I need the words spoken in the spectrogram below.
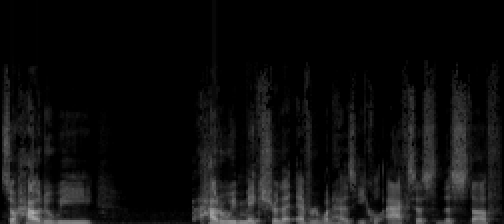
so how do we, how do we make sure that everyone has equal access to this stuff?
